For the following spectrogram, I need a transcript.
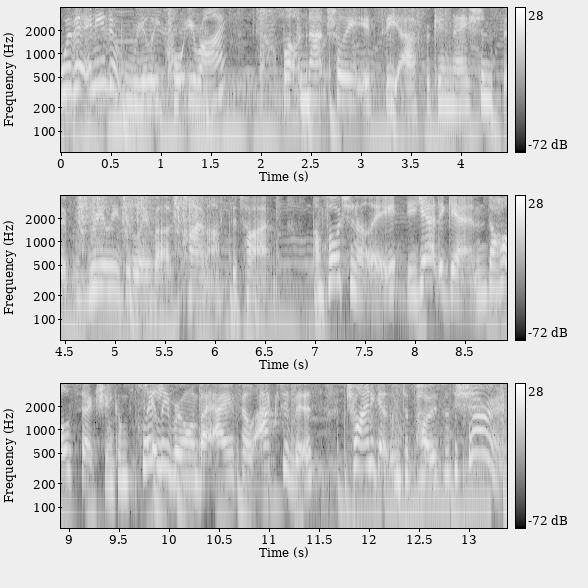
Were there any that really caught your eye? Well, naturally, it's the African nations that really deliver time after time. Unfortunately, yet again, the whole section completely ruined by AFL activists trying to get them to pose with a Sherrin.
